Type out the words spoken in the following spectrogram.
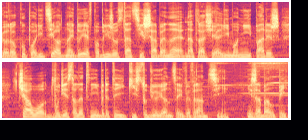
roku policja odnajduje w pobliżu stacji Chabanais na trasie Limoni-Paryż ciało 20-letniej Brytyjki studiującej we Francji, Isabelle Pic.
